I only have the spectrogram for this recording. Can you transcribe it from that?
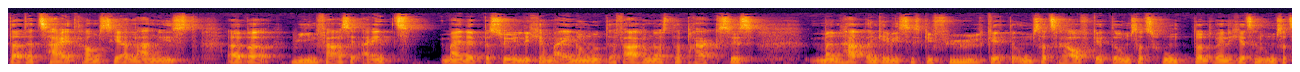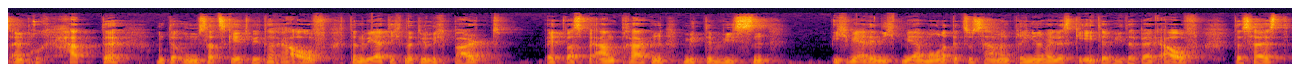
da der Zeitraum sehr lang ist. Aber wie in Phase 1, meine persönliche Meinung und Erfahrung aus der Praxis, man hat ein gewisses Gefühl, geht der Umsatz rauf, geht der Umsatz runter. Und wenn ich jetzt einen Umsatzeinbruch hatte und der Umsatz geht wieder rauf, dann werde ich natürlich bald etwas beantragen mit dem Wissen, ich werde nicht mehr Monate zusammenbringen, weil es geht ja wieder bergauf. Das heißt,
